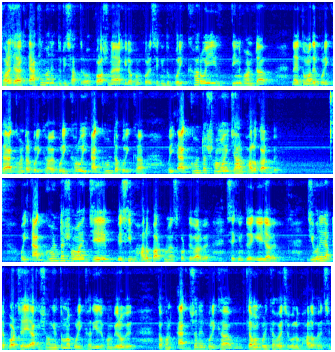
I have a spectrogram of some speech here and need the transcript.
ধরা যাক, একই মানের দুটি ছাত্র পড়াশোনা একই রকম করেছে, কিন্তু পরীক্ষার ওই তিন ঘণ্টা মানে তোমাদের পরীক্ষা এক ঘণ্টার পরীক্ষা হবে। পরীক্ষার ওই এক ঘণ্টা পরীক্ষা, ওই এক ঘণ্টা সময় যার ভালো কাটবে। ওই এক ঘণ্টা সময় যে বেশি ভালো পারফরমেন্স করতে পারবে, সে কিন্তু এগিয়ে যাবে। জীবনের একটা পর্যায়ে একই সঙ্গে তোমরা পরীক্ষা দিয়ে যখন বেরোবে, তখন একজনের পরীক্ষা, কেমন পরীক্ষা হয়েছে বলো? ভালো হয়েছে।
